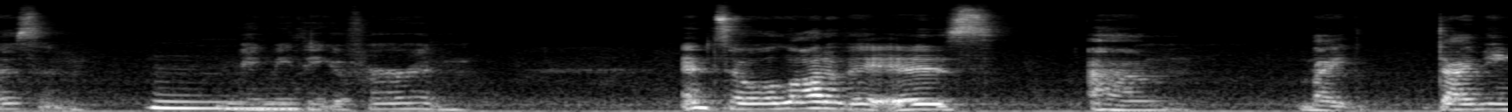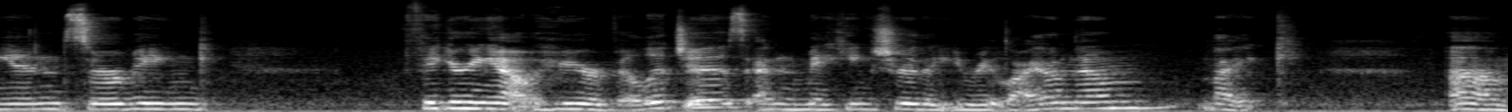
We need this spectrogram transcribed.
this and it made me think of her, and and so a lot of it is um, like diving in, serving, figuring out who your village is, and making sure that you rely on them. Like, um,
